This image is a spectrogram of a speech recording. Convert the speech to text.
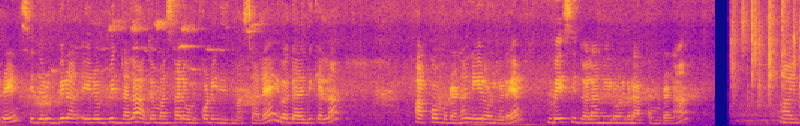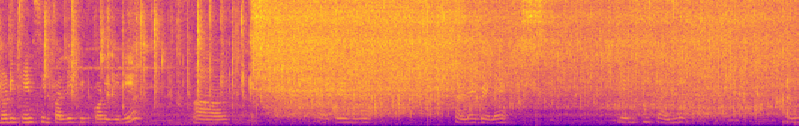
ಫ್ರೆಂಡ್ಸ್ ಇದು ರುಬ್ಬಿರೋ ರುಬ್ಬಿದ್ನಲ್ಲ, ಅದು ಮಸಾಲೆ ಹುರ್ಕೊಂಡಿದ್ದು ಮಸಾಲೆ. ಇವಾಗ ಅದಕ್ಕೆಲ್ಲ ಹಾಕ್ಕೊಂಬಿಡೋಣ ನೀರೊಳಗಡೆ. ಬೇಯಿಸಿದ್ವಲ್ಲ ನೀರೊಳಗಡೆ ಹಾಕ್ಕೊಂಬಿಡೋಣ. ಇಲ್ಲಿ ನೋಡಿ ಫ್ರೆಂಡ್ಸ್ ಇಲ್ಲಿ ಪಲ್ಯಕ್ಕೆ ಇಟ್ಕೊಂಡಿದ್ದೀನಿ ಕರಿಬೇವು ಕಡಲೆಬೇಳೆ, ಮೆಣಸಿನ್ಕಾಯಿ ಎಲ್ಲ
